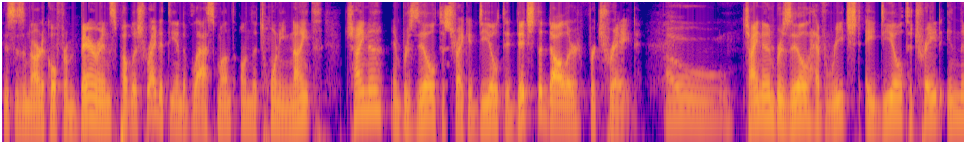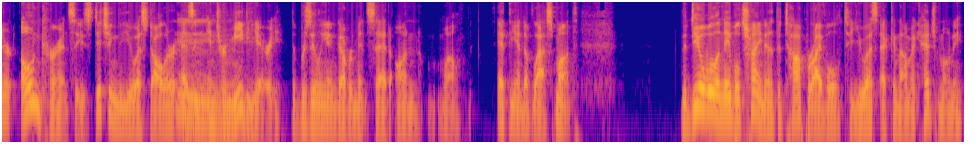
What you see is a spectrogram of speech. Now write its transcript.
This is an article from Barron's published right at the end of last month on the 29th. China and Brazil to strike a deal to ditch the dollar for trade. Oh, China and Brazil have reached a deal to trade in their own currencies, ditching the US dollar as an hmm. intermediary, the Brazilian government said on, well, at the end of last month. The deal will enable China, the top rival to U.S. economic hegemony,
